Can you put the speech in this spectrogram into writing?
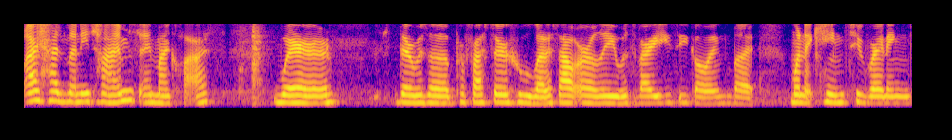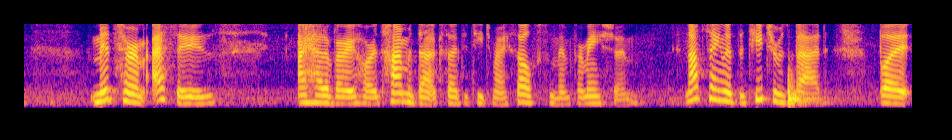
i had many times in my class where there was a professor who let us out early was very easygoing but when it came to writing midterm essays I had a very hard time with that because I had to teach myself some information. Not saying that the teacher was bad, but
